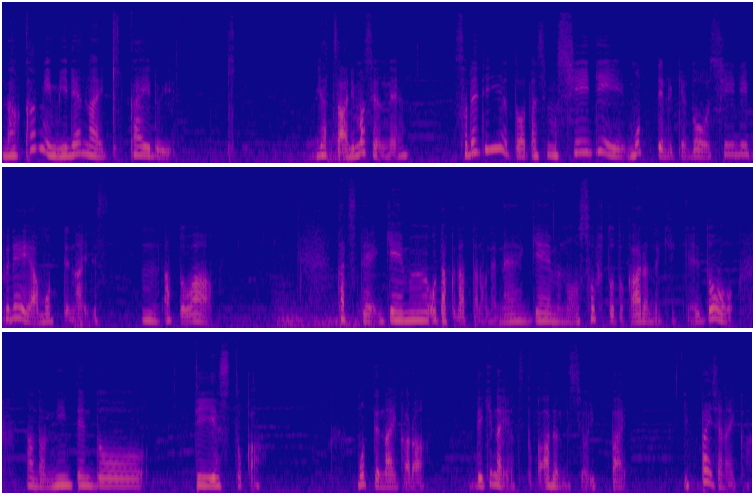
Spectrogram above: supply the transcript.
中身見れない機械類やつありますよね。それで言うと私も CD 持ってるけど CD プレイヤー持ってないです。うん。あとはかつてゲームオタクだったのでね。ゲームのソフトとかあるんだけどなんだろう任天堂 DS とか持ってないからできないやつとかあるんですよいっぱい。いっぱいじゃないか。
